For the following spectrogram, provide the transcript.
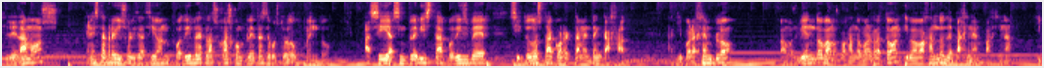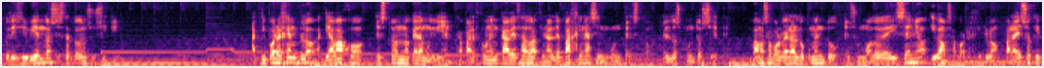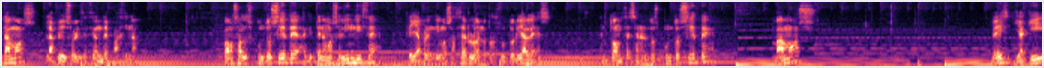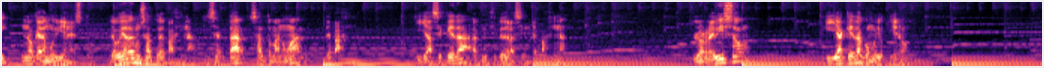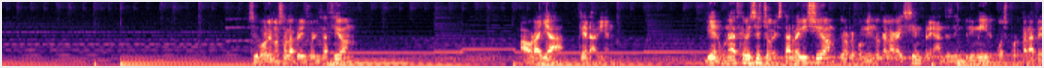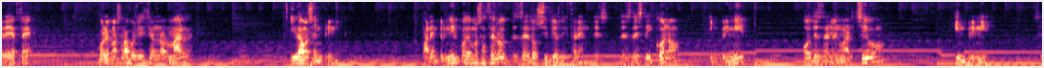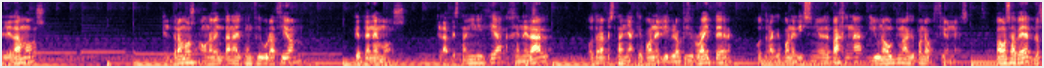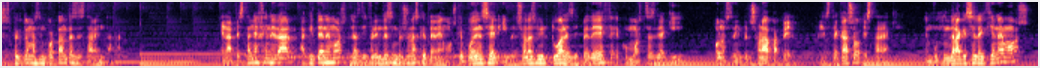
Si le damos, en esta previsualización podéis ver las hojas completas de vuestro documento. Así, a simple vista, podéis ver si todo está correctamente encajado. Aquí, por ejemplo, vamos viendo, vamos bajando con el ratón y va bajando de página en página. Y podéis ir viendo si está todo en su sitio. Aquí, por ejemplo, aquí abajo, esto no queda muy bien, que aparezca un encabezado al final de página sin ningún texto, el 2.7. Vamos a volver al documento en su modo de diseño y vamos a corregirlo. Para eso quitamos la previsualización de página. Vamos al 2.7, aquí tenemos el índice, que ya aprendimos a hacerlo en otros tutoriales. Entonces en el 2.7 vamos... ¿Veis? Y aquí no queda muy bien esto. Le voy a dar un salto de página. Insertar salto manual de página. Y ya se queda al principio de la siguiente página. Lo reviso y ya queda como yo quiero. Si volvemos a la previsualización, ahora ya queda bien. Bien, una vez que habéis hecho esta revisión, que os recomiendo que la hagáis siempre antes de imprimir o exportar a PDF, volvemos a la posición normal y vamos a imprimir. Para imprimir podemos hacerlo desde dos sitios diferentes, desde este icono, imprimir, o desde el menú archivo, imprimir. Si le damos, entramos a una ventana de configuración que tenemos en la pestaña inicial, general, otra pestaña que pone LibreOffice Writer, otra que pone diseño de página y una última que pone opciones. Vamos a ver los aspectos más importantes de esta ventana. En la pestaña general, aquí tenemos las diferentes impresoras que tenemos, que pueden ser impresoras virtuales de PDF, como estas de aquí, o nuestra impresora a papel, en este caso esta de aquí. En función de la que seleccionemos,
